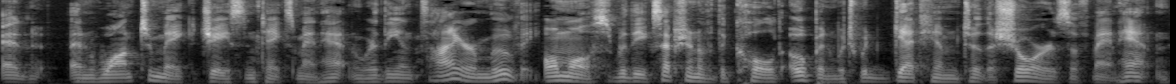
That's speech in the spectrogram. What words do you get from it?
and and want to make Jason Takes Manhattan, where the entire movie, almost with the exception of the cold open, which would get him to the shores of Manhattan,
